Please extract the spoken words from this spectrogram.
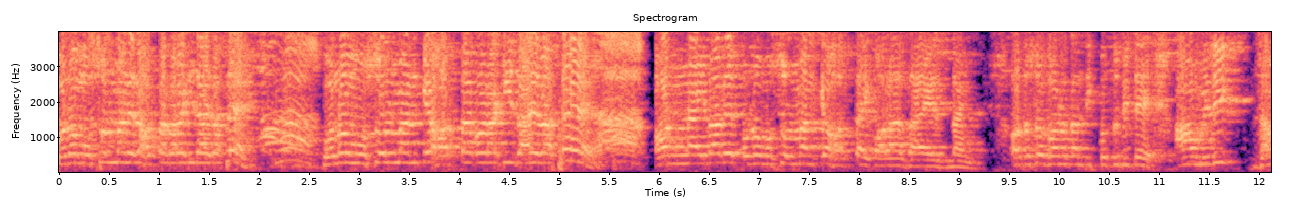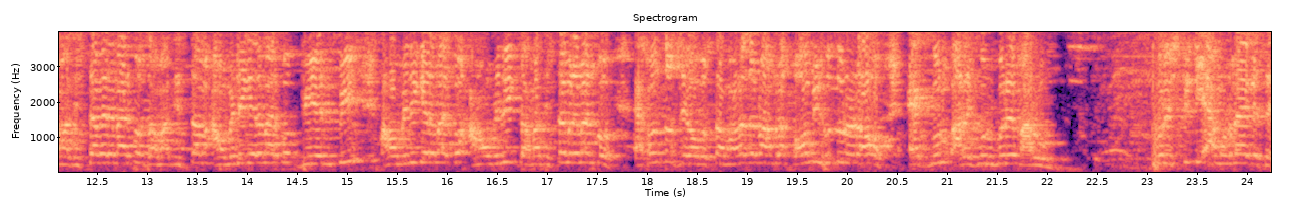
কোন মুসলমানের হত্যা করা কি জায়েজ আছে? কোন মুসলমানকে হত্যা করা কি জায়েজ আছে? অন্যায় ভাবে কোন মুসলমানকে হত্যাই করা জায়েজ নাই। অথচ গণতান্ত্রিক পদ্ধতিতে আওয়ামী লীগ জামাত ইসলামের মারবো জামাত ইসলাম আওয়ামী লীগের মারবো বিএনপি আওয়ামী লীগের মারবো আওয়ামী লীগ জামাত ইসলামের মারবো এখন তো সে অবস্থা মনে যেন আমরা কমই হুতুরেরাও এক গ্রুপ আরেক গ্রুপের মারুম। পরিস্থিতি এমন হয়ে গেছে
